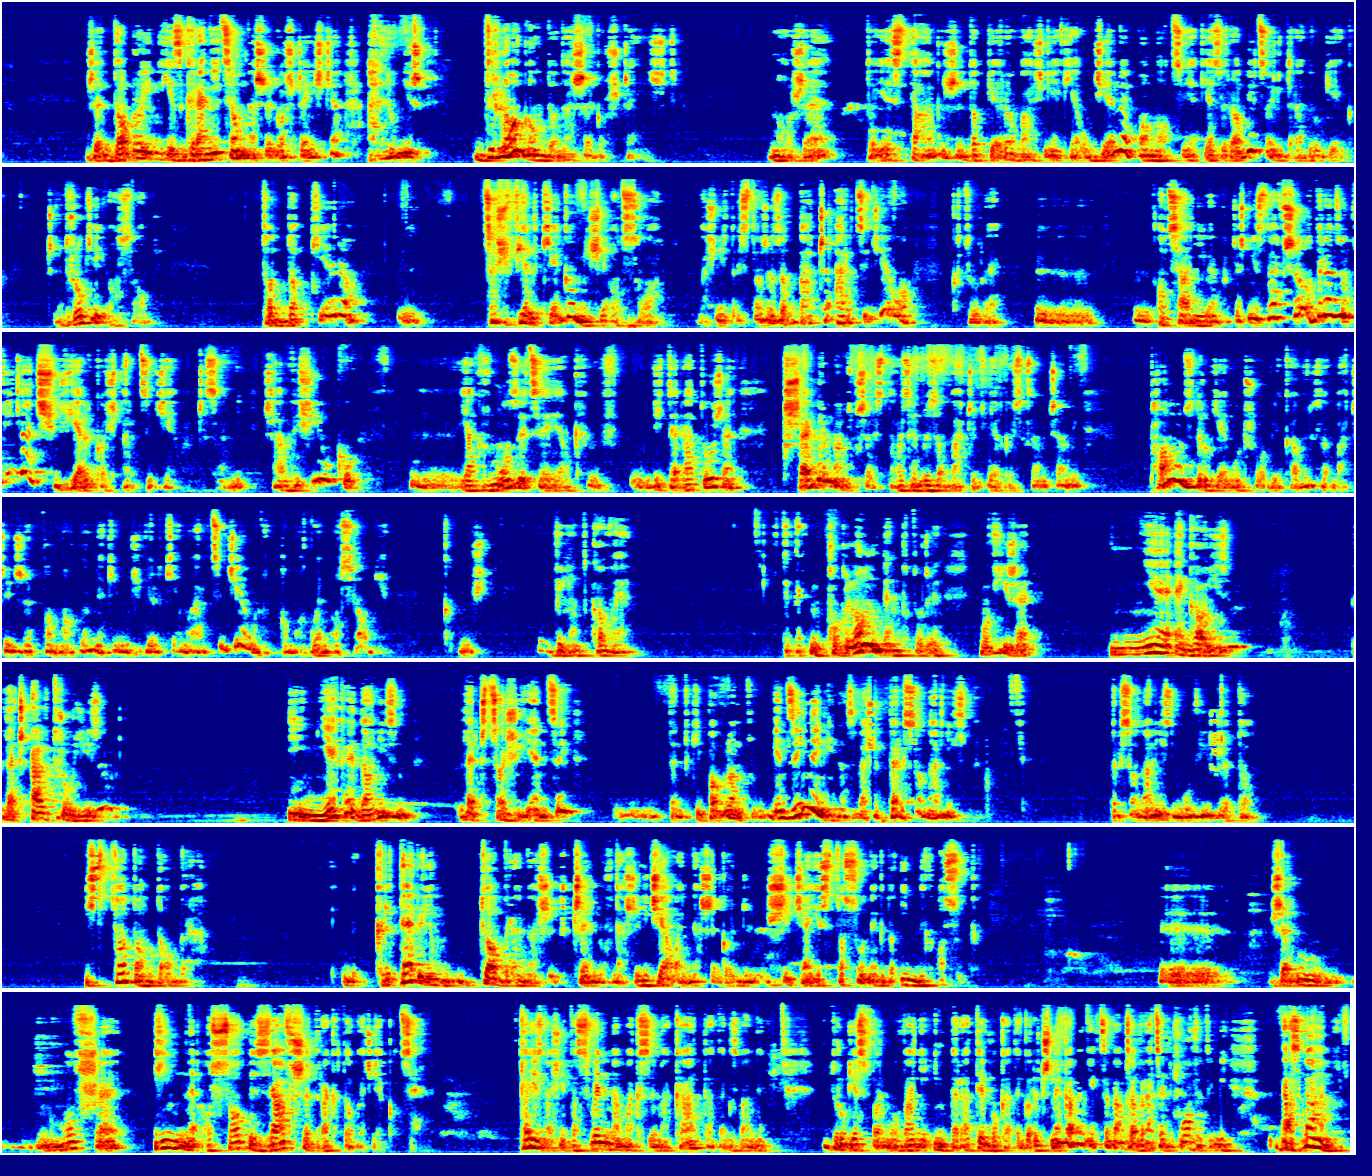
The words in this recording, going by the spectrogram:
Że dobro innych jest granicą naszego szczęścia, ale również drogą do naszego szczęścia. Może to jest tak, że dopiero właśnie jak ja udzielę pomocy, jak ja zrobię coś dla drugiego, czy drugiej osoby, to dopiero coś wielkiego mi się odsłoni właśnie to jest to, że zobaczę arcydzieło, które y, y, ocaliłem. Chociaż nie zawsze od razu widać wielkość arcydzieła. Czasami trzeba wysiłku, y, jak w muzyce, jak w literaturze, przebrnąć przez to, żeby zobaczyć wielkość. Czasami pomóc drugiemu człowiekowi, zobaczyć, że pomogłem jakiemuś wielkiemu arcydziełu, pomogłem osobie, komuś wyjątkowemu takim poglądem, który mówi, że nie egoizm, lecz altruizm i nie hedonizm, lecz coś więcej. Ten taki pogląd między innymi nazywa się personalizmem. Personalizm mówi, że to istotą dobra, kryterium dobra naszych czynów, naszych działań, naszego życia jest stosunek do innych osób. Y, że muszę inne osoby zawsze traktować jako cel. To jest właśnie ta słynna maksyma Kanta, tak zwane drugie sformułowanie imperatywu kategorycznego, ale nie chcę wam zawracać głowy tymi nazwami.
